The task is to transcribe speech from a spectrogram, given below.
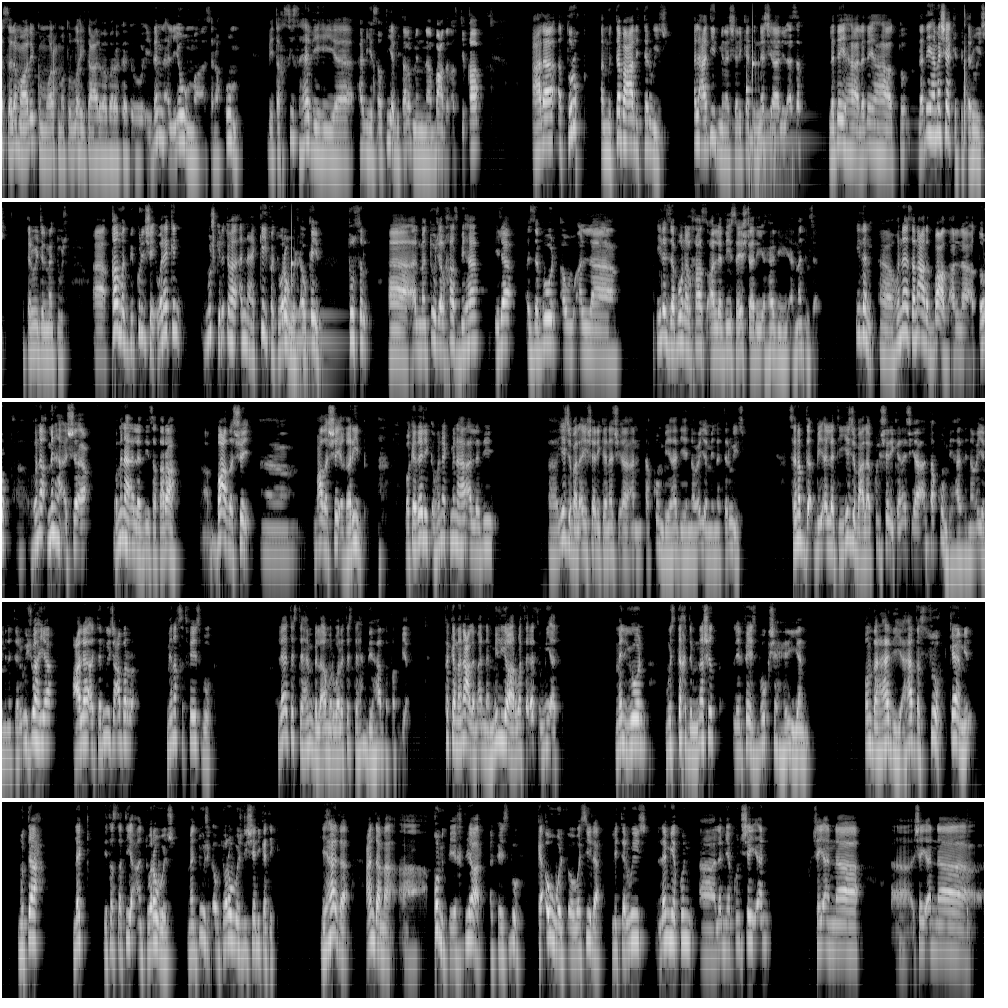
السلام عليكم ورحمة الله تعالى وبركاته. إذا اليوم سنقوم بتخصيص هذه هذه الصوتية بطلب من بعض الأصدقاء على الطرق المتبعة للترويج. العديد من الشركات الناشئة للأسف لديها لديها لديها مشاكل في الترويج في الترويج المنتوج. قامت بكل شيء ولكن مشكلتها أنها كيف تروج أو كيف توصل المنتوج الخاص بها إلى الزبون أو إلى الزبون الخاص الذي سيشتري هذه المنتوجات إذا آه، هنا سنعرض بعض الطرق. هنا منها الشائع ومنها الذي ستراه. بعض الشيء آه، بعض الشيء غريب. وكذلك هناك منها الذي آه، يجب على أي شركة ناشئة أن تقوم بهذه النوعية من الترويج. سنبدأ بالتي يجب على كل شركة ناشئة أن تقوم بهذه النوعية من الترويج وهي على الترويج عبر منصة فيسبوك. لا تستهن بالأمر ولا تستهن بهذا التطبيق. فكما نعلم أن مليار وثلاثمائة مليون مستخدم نشط للفيسبوك شهريا. انظر هذه هذا السوق كامل متاح لك لتستطيع أن تروج منتوجك أو تروج لشركتك. لهذا عندما آه، قمت باختيار الفيسبوك كأول وسيلة للترويج لم يكن آه، لم يكن شيئا شيئا آه، شيئا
